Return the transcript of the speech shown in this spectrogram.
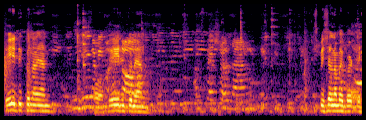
I-edit ko na yan. Oh, i-edit ko na yan. Special na may birthday.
